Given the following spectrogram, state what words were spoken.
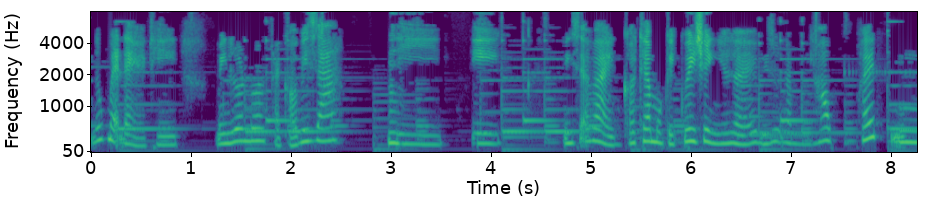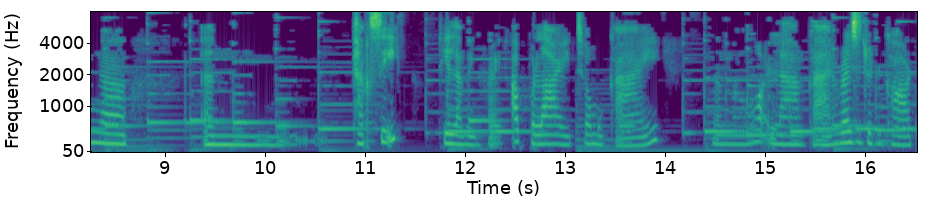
nước mẹ đẻ thì mình luôn luôn phải có visa. Ừ. Thì thì mình sẽ phải có theo một cái quy trình như thế ví dụ là mình học hết uh, um, thạc sĩ thì là mình phải apply cho một cái nó gọi là cái resident card.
